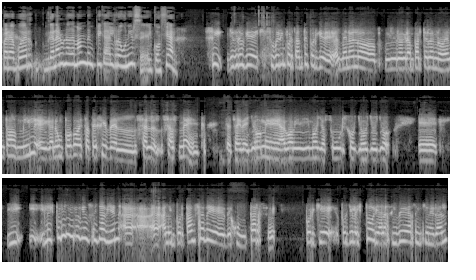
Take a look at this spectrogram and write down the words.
para poder ganar una demanda implica el reunirse, el confiar. Sí, yo creo que es súper importante porque al menos en los, yo creo gran parte de los 90, 2000 eh, ganó un poco esta tesis del self-made, ¿cachai? De yo me hago a mí mismo, yo surjo, yo, yo, yo. Eh, y, y, la historia yo creo que enseña bien a, la importancia de, juntarse, porque, porque la historia, las ideas en general,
